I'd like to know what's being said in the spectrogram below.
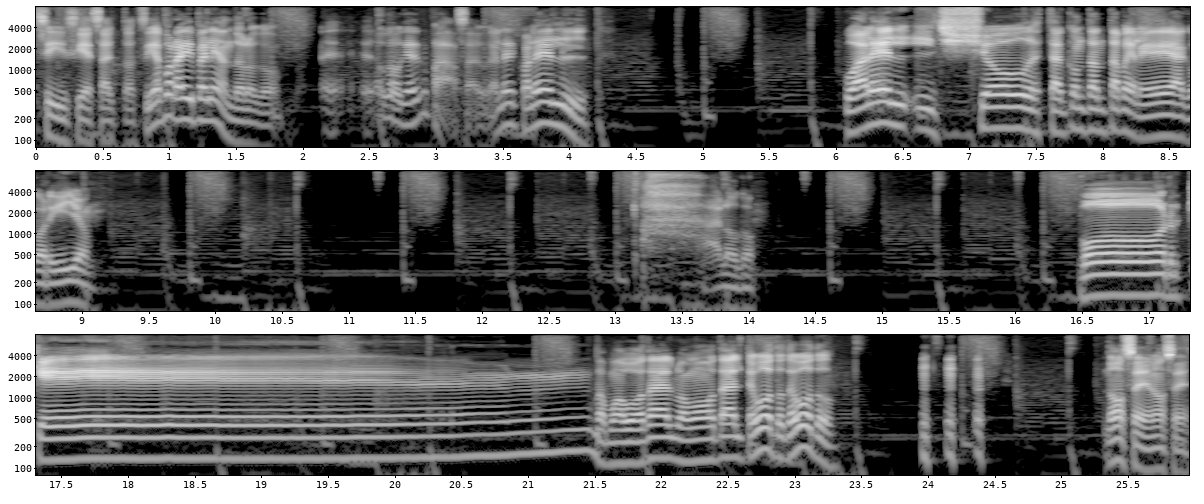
sí, sí, exacto. Sigue por ahí peleando, loco. ¿qué pasa? ¿Cuál es, el. ¿Cuál es el show de estar con tanta pelea, Corillo? Loco. Porque... Vamos a votar, vamos a votar. Te voto, te voto. no sé, no sé.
